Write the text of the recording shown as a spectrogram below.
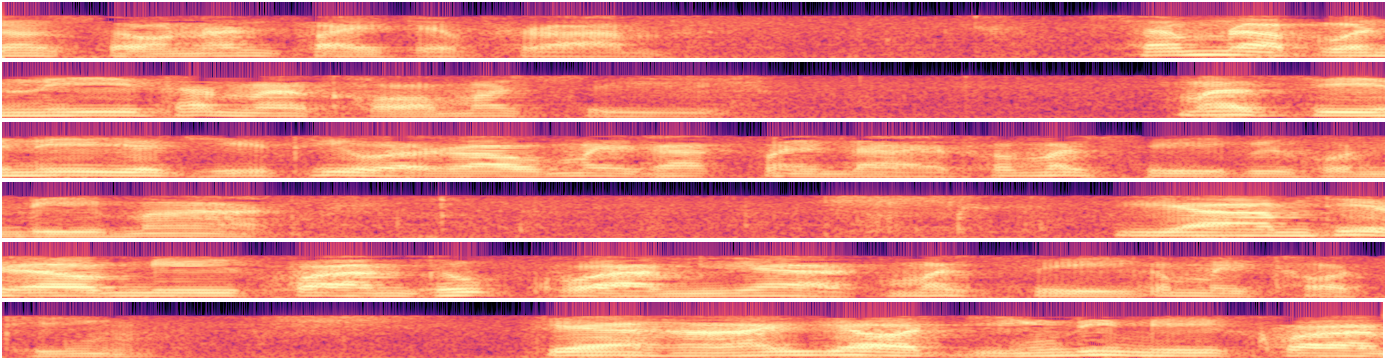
ทั้งสองนั้นไปแต่พรามสำหรับวันนี้ท่านมาขอมาสี่ มาสีนี้จะฉีที่ว่าเราไม่รักไม่ได้ เพราะมาสีเป็นคนดีมาก ยามที่เรามีความทุกข์ความยากมัสีก็ไม่ทอดทิ้งจะหายอดหญิงที่มีความ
